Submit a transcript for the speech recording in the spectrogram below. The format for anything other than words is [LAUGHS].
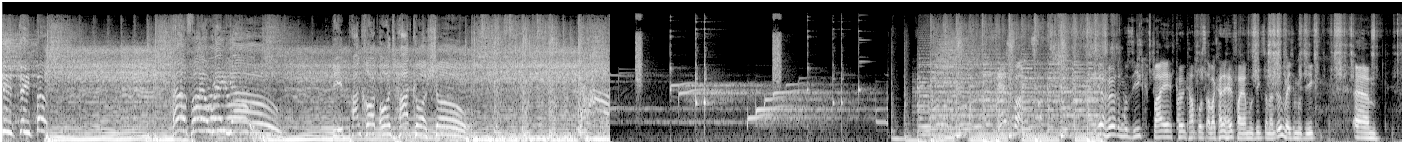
two, three, four. Punkrock- und Hardcore-Show! Sehr spannend. Wir hören Musik bei Köln Campus, aber keine Hellfire-Musik, sondern irgendwelche Musik. Ähm,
